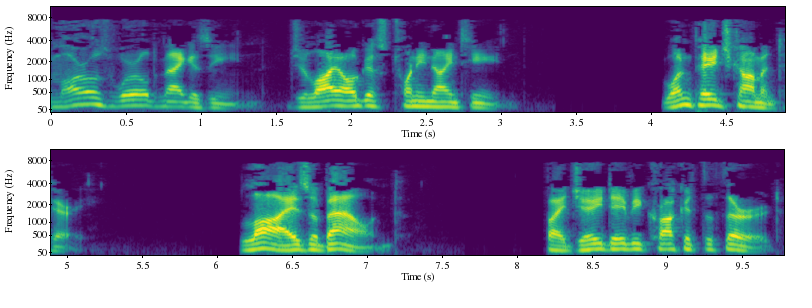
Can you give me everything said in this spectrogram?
Tomorrow's World Magazine, July-August 2019. One-page commentary. Lies Abound by J. Davy Crockett III.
